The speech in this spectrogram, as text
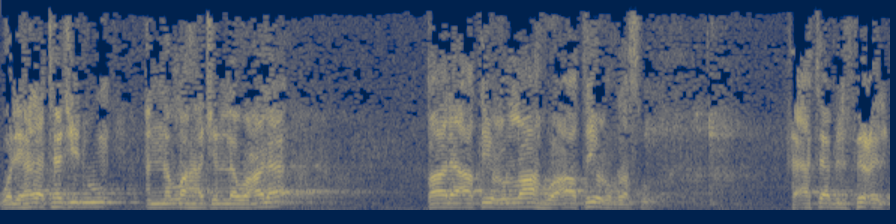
ولهذا تجد أن الله جل وعلا قال أطيعوا الله وأطيعوا الرسول فأتى بالفعل.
